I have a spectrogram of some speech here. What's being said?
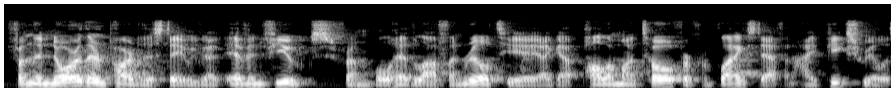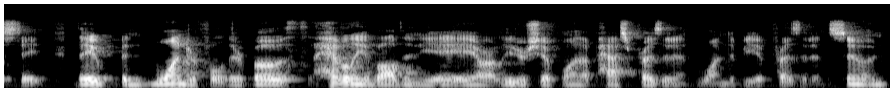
From the northern part of the state, we've got Evan Fuchs from Bullhead Laughlin Realty. I got Paula Monthofer from Flagstaff and High Peaks Real Estate. They've been wonderful. They're both heavily involved in the AAR leadership, one a past president, one to be a president soon.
